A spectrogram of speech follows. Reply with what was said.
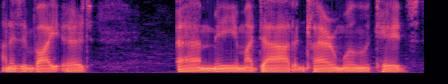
and has invited um, me and my dad and Claire and Will and the kids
